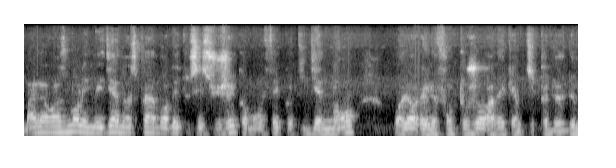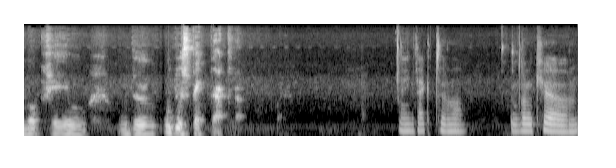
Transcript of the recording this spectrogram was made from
malheureusement, les médias n'osent pas aborder tous ces sujets comme on le fait quotidiennement, ou alors ils le font toujours avec un petit peu de, moquerie ou, de, spectacle. Exactement. Donc, euh,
